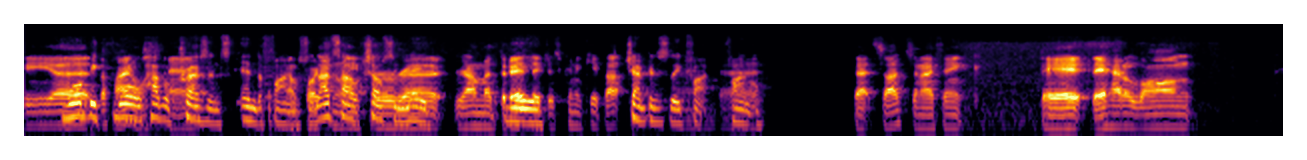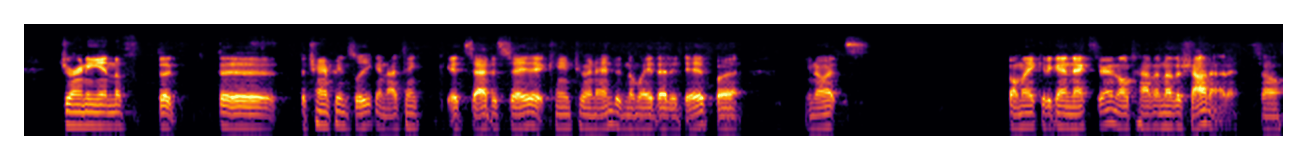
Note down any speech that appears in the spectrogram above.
The, uh, will, be, the will have a presence in the final. So that's how Chelsea for, made uh, Real Madrid. They just couldn't keep up. Champions League fi- and, uh, final. That sucks, and I think they they had a long journey in the the the the Champions League, and I think it's sad to say that it came to an end in the way that it did. But you know, it's they'll make it again next year, and they'll have another shot at it. So.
